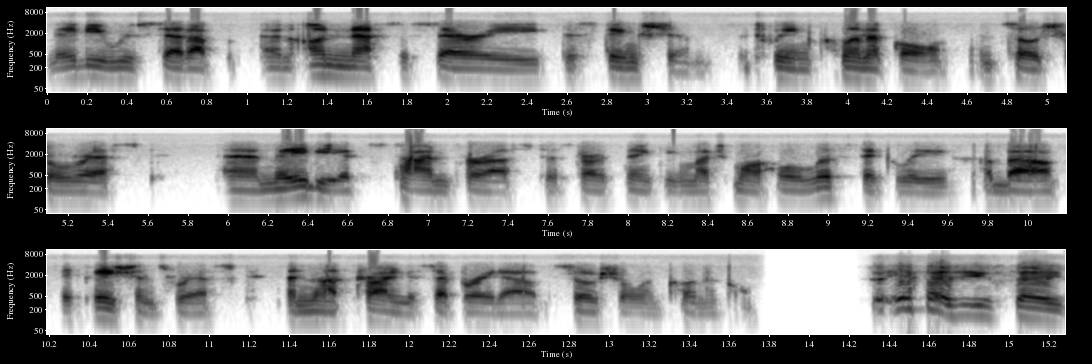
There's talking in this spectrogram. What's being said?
maybe we've set up an unnecessary distinction between clinical and social risk. And maybe it's time for us to start thinking much more holistically about a patient's risk and not trying to separate out social and clinical. So, if, as you say,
